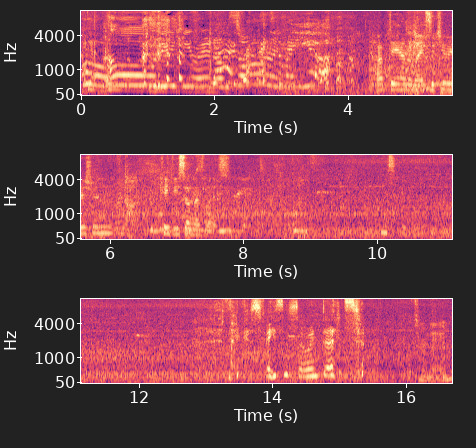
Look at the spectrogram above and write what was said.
Oh, did you hear it? I'm sorry. Update on the life situation. Katie still has lice. like his face is so intense. What's her name?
